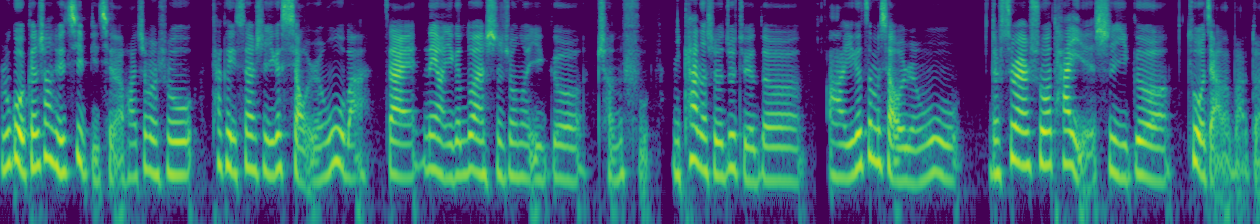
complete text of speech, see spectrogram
如果跟上学记比起来的话，这本书它可以算是一个小人物吧，在那样一个乱世中的一个沉浮。你看的时候就觉得啊，一个这么小的人物，就虽然说他也是一个作家了吧，对，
